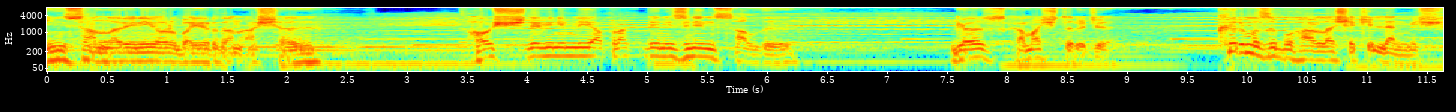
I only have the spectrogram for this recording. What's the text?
İnsanlar iniyor bayırdan aşağı. Hoş devinimli yaprak denizinin saldığı. Göz kamaştırıcı. Kırmızı buharla şekillenmiş.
